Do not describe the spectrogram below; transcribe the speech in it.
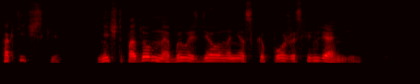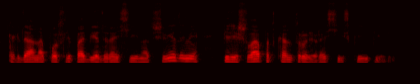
Фактически, нечто подобное было сделано несколько позже с Финляндией, когда она после победы России над шведами – перешла под контроль Российской империи.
